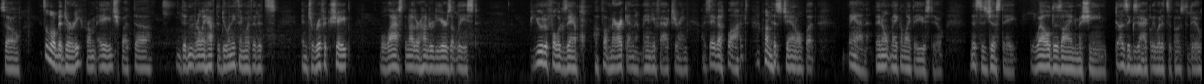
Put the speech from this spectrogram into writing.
So it's a little bit dirty from age, but uh, didn't really have to do anything with it. It's in terrific shape, will last another hundred years at least. Beautiful example of American manufacturing. I say that a lot on this channel, but man, they don't make them like they used to. This is just a well-designed machine, does exactly what it's supposed to do,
